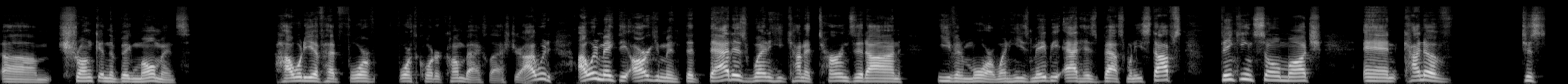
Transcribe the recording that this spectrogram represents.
um, shrunk in the big moments, how would he have had four fourth quarter comebacks last year? I would I would make the argument that that is when he kind of turns it on even more when he's maybe at his best when he stops thinking so much and kind of just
